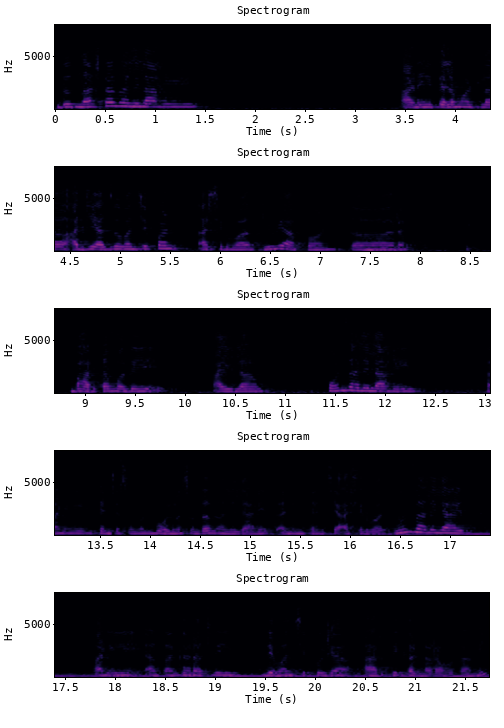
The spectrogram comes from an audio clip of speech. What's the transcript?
दूध नाश्ता झालेला आहे. आणि त्याला म्हटलं आजी आजोबांचे पण आशीर्वाद घेऊया आपण. तर भारतामध्ये आईला फोन झालेला आहे. आणि त्यांच्यासोबत बोलणं सुद्धा झालेले आहेत आणि त्यांचे आशीर्वाद घेऊन झालेले आहेत. आणि आता घरातली देवांची पूजा आरती करणार आहोत आम्ही.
